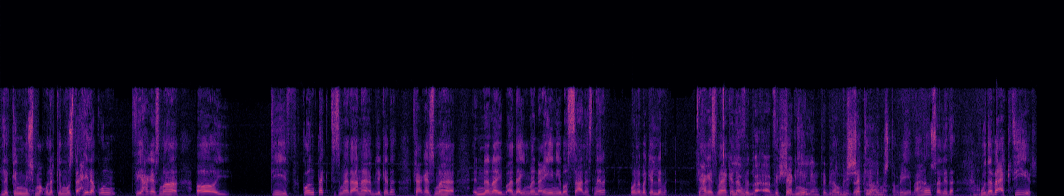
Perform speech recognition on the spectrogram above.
لكن مش م... لكن مستحيل أكون في حاجة اسمها eye teeth contact سمعت عنها قبل كده؟ في حاجة اسمها إن أنا يبقى دايما عيني بص على أسنانك وأنا بكلمك؟ في حاجة اسمها كده في, بقى في بالشكل التجميل؟ اللي أنت لو بالشكل اللي آه. مش طبيعي يبقى هنوصل لده. وده بقى كتير.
